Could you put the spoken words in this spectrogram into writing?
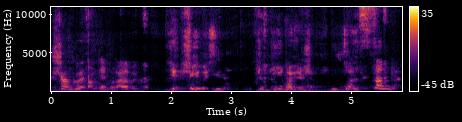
上个月咱们店就来了位客，也是一位新人，这第一块原石赚了三百万。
